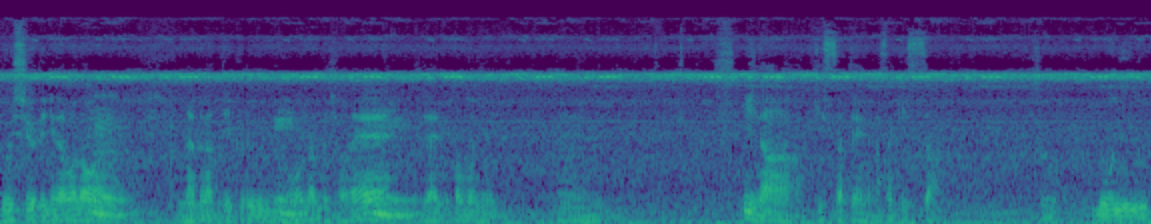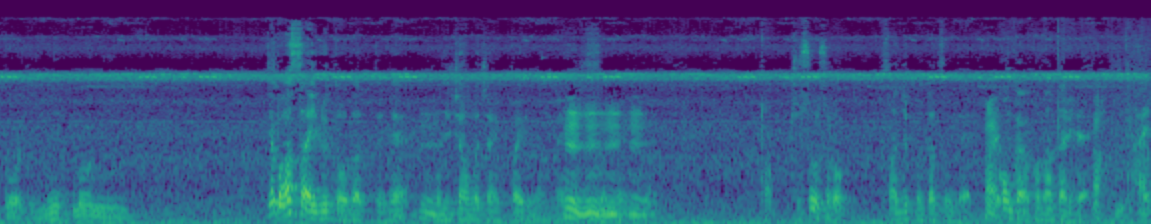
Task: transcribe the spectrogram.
風習的なものはうん。なくなっていくもんなんでしょうね、うん。時代とともに、うん、いいなあ喫茶店。朝喫茶。そう。モーニングコーヒーね。モーニング。やっぱ朝いるとだってね、うん。おじちゃんおばちゃんいっぱいいるうんうんうんもん。ね、うん。あちょそろそろ30分経つんで、はい。今回はこの辺りで。あ。はい。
